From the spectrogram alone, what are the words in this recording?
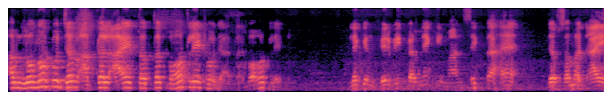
अब लोगों को जब अक्ल आए तब तक बहुत लेट हो जाता है बहुत लेट लेकिन फिर भी करने की मानसिकता है जब समझ आई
